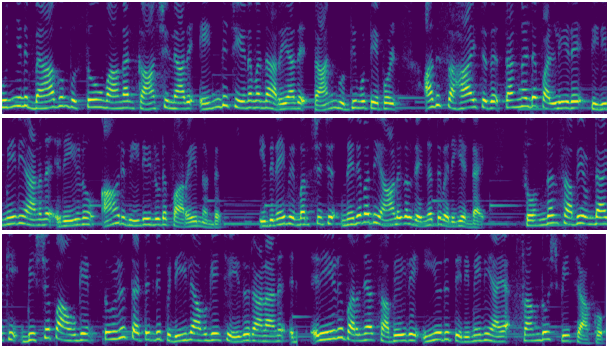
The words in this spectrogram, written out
കുഞ്ഞിന് ബാഗും പുസ്തകവും വാങ്ങാൻ കാശില്ലാതെ എന്ത് ചെയ്യണമെന്ന് അറിയാതെ താൻ ബുദ്ധിമുട്ടിയപ്പോൾ അത് സഹായിച്ചത് തങ്ങളുടെ പള്ളിയുടെ തിരുമേനിയാണെന്ന് രേണു ആ ഒരു വീഡിയോയിലൂടെ പറയുന്നുണ്ട്. ഇതിനെ വിമർശിച്ച് നിരവധി ആളുകൾ രംഗത്ത് വരികയുണ്ടായി. സ്വന്തം സഭയുണ്ടാക്കി ബിഷപ്പ് ആവുകയും തൊഴിൽ തട്ടിന്റെ പിടിയിലാവുകയും ചെയ്ത ഒരാളാണ് രേണു പറഞ്ഞ സഭയിലെ ഈ ഒരു തിരുമേനിയായ സന്തോഷ് പി ചാക്കോ.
